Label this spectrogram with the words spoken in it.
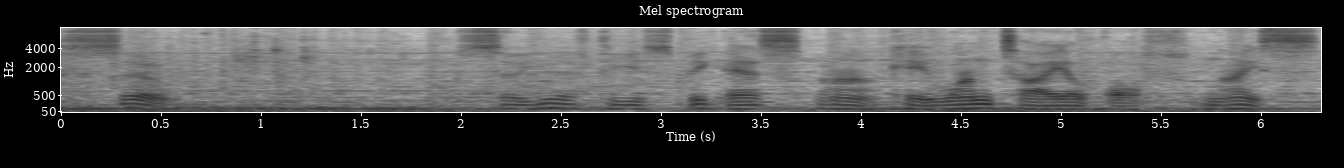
So, so you have to use big ass, ah, okay, one tile off, nice.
